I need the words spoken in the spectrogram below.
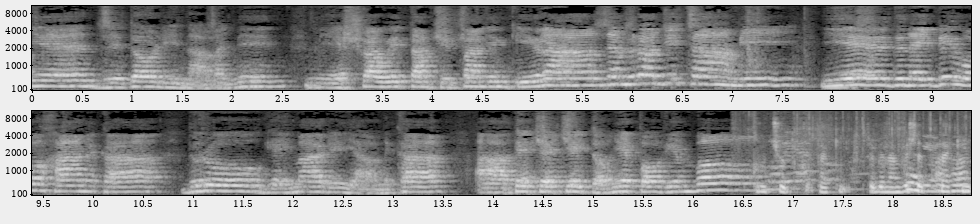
Między dolinami mieszkały tam trzy panienki razem z rodzicami. Jednej było Hanka, drugiej Maryjanka, a tej trzeciej to nie powiem, bo Króciutko taki, żeby nam wyszedł taki,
